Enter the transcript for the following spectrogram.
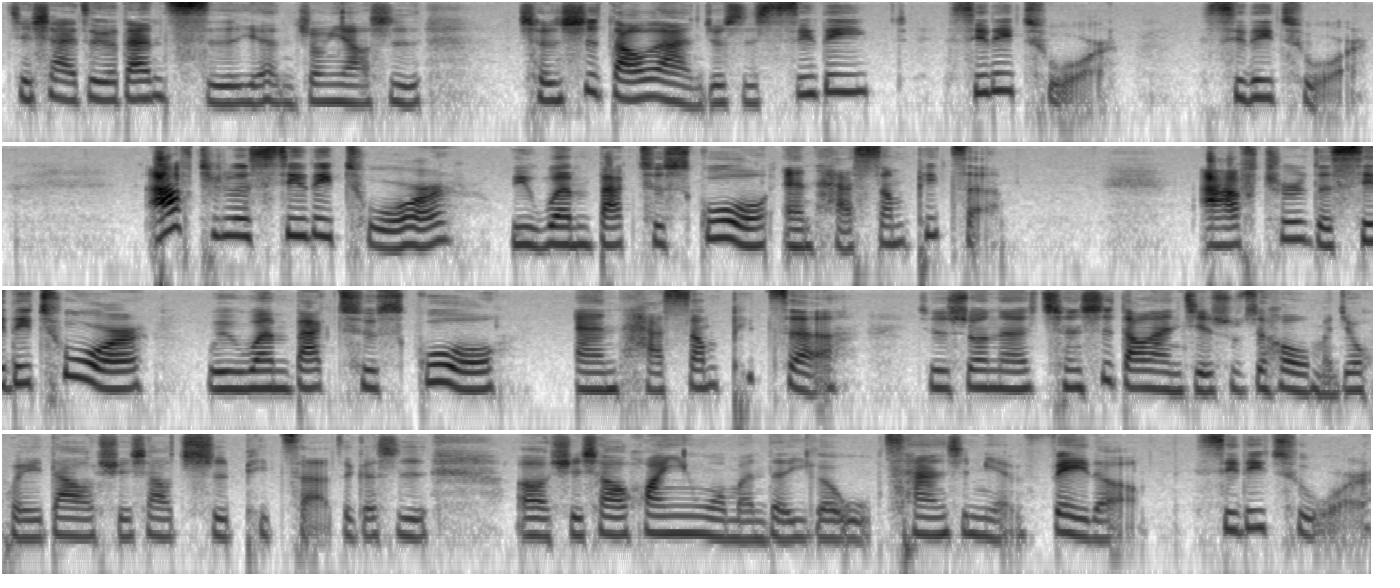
接下来这个单词也很重要，是城市导览，就是 city city tour city tour。After the city tour, we went back to school and had some pizza. After the city tour, we went back to school and had some pizza。就是说呢，城市导览结束之后，我们就回到学校吃 pizza。这个是呃学校欢迎我们的一个午餐，是免费的。City tour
